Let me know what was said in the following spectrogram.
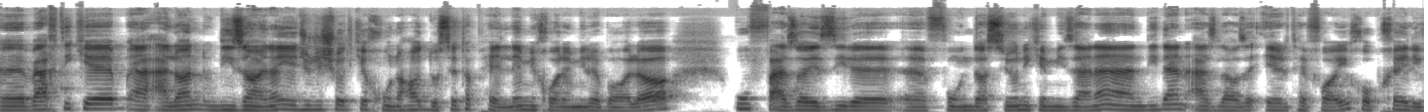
وقتی که الان design ها یه جوری شد که خونه ها دو سه تا پله می‌خوره میره بالا اون فضای زیر فونداسیونی که می‌زنن دیدن از لحاظ ارتفاعی خب خیلی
